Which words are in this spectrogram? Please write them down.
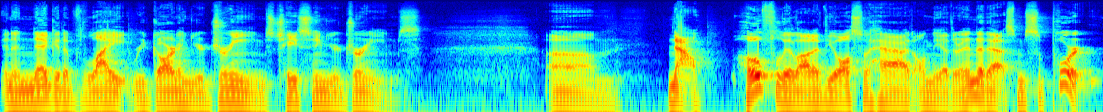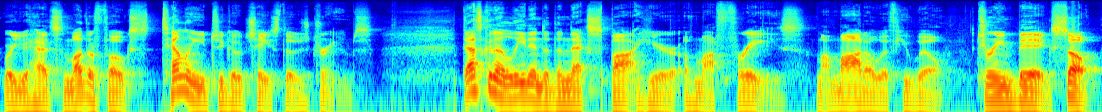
in a negative light regarding your dreams, chasing your dreams. Um, now, hopefully, a lot of you also had on the other end of that some support, where you had some other folks telling you to go chase those dreams. That's going to lead into the next spot here of my phrase, my motto, if you will. Dream big. So,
